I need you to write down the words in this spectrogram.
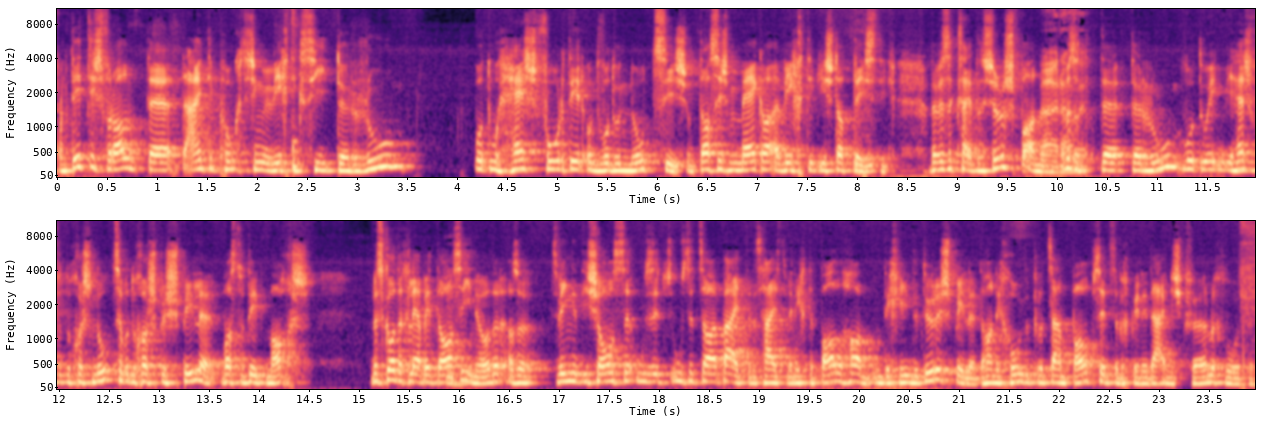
Und dort ist vor allem der, der eine Punkt ist irgendwie wichtig gewesen, der Raum, wo du hast vor dir und wo du nutzt. Und das ist mega eine wichtige Statistik. Mhm. Und dann habe ich gesagt, das ist schon spannend. Ja, also der, der Raum, wo du irgendwie hast, wo du kannst nutzen, wo du kannst bespielen, was du dort machst. Und es geht ein bisschen da sein, mhm. oder? Also zwingende Chancen raus, rauszuarbeiten. Das heisst, wenn ich den Ball habe und ich hinter durchspiele, dann habe ich 100% Ballbesitz, aber ich bin nicht eigentlich gefährlich geworden.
